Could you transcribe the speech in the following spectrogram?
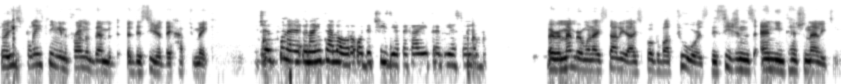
So he's placing in front of them a, decision they have to make. Deci el pune înaintea lor o decizie pe care ei trebuie să o ia. But remember, when I studied, I spoke about two words decisions and intentionality.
